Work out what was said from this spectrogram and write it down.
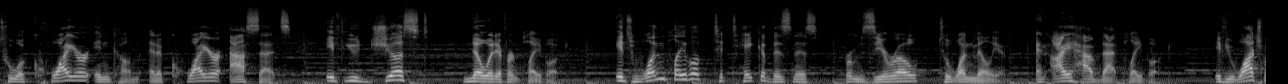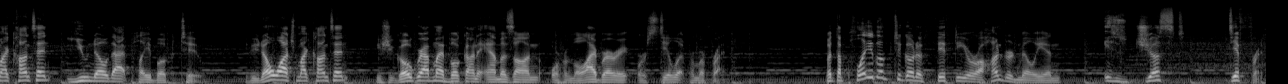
to acquire income and acquire assets if you just know a different playbook. It's one playbook to take a business from zero to 1 million, and I have that playbook. If you watch my content, you know that playbook too. If you don't watch my content, you should go grab my book on Amazon or from the library or steal it from a friend. But the playbook to go to 50 or 100 million is just different.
